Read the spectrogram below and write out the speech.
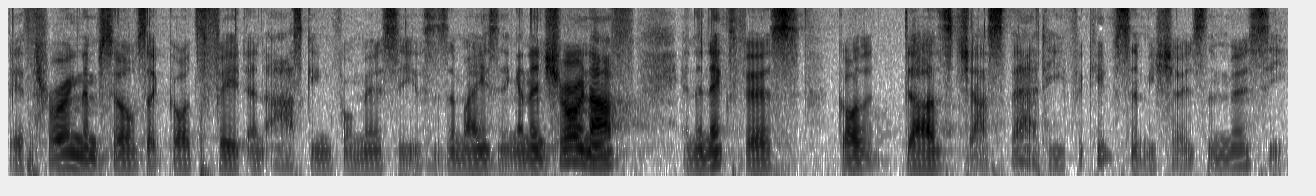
They're throwing themselves at God's feet and asking for mercy. This is amazing. And then, sure enough, in the next verse, God does just that. He forgives them, He shows them mercy.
